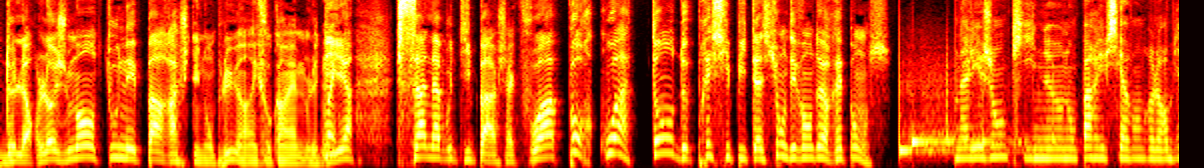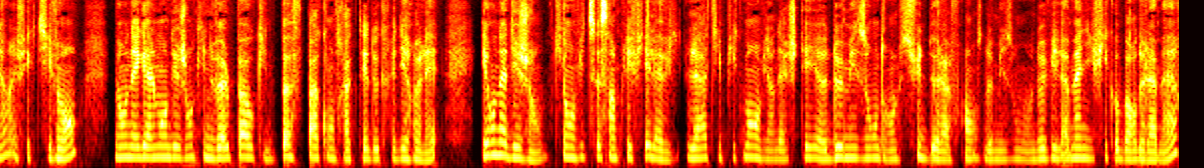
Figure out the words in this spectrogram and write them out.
de leur logement. Tout n'est pas racheté non plus, hein, il faut quand même le dire. Ça n'aboutit pas à chaque fois. Pourquoi tant de précipitation des vendeurs? Réponse. On a les gens qui n'ont pas réussi à vendre leurs biens, effectivement, mais on a également des gens qui ne veulent pas ou qui ne peuvent pas contracter de crédit relais. Et on a des gens qui ont envie de se simplifier la vie. Là, typiquement, on vient d'acheter euh, deux maisons dans le sud de la France, deux maisons, deux villas magnifiques au bord de la mer,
